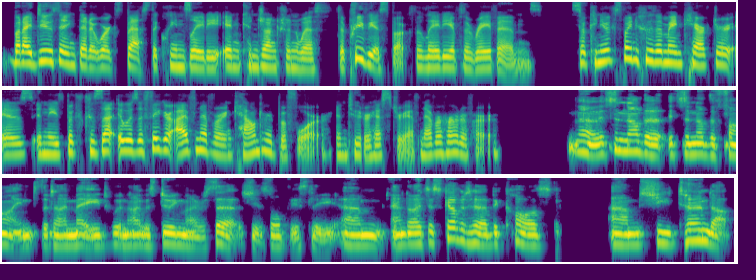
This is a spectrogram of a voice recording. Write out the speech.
But I do think that it works best, the Queen's Lady, in conjunction with the previous book, The Lady of the Ravens. So, can you explain who the main character is in these books? Because that it was a figure I've never encountered before in Tudor history. I've never heard of her. No, it's another it's another find that I made when I was doing my researches, obviously, um, and I discovered her because um, she turned up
